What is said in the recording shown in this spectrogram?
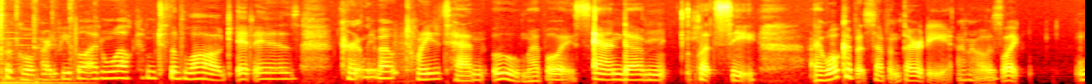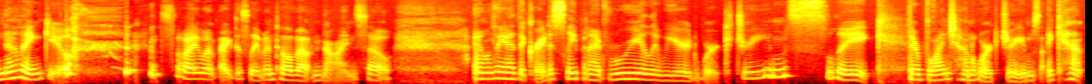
super cool party people and welcome to the vlog. It is currently about 20 to 10. Ooh, my voice. And um, let's see. I woke up at 7.30 and I was like, no thank you. so I went back to sleep until about 9. So I don't think I had the greatest sleep and I had really weird work dreams. Like, they're blind channel work dreams. I can't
